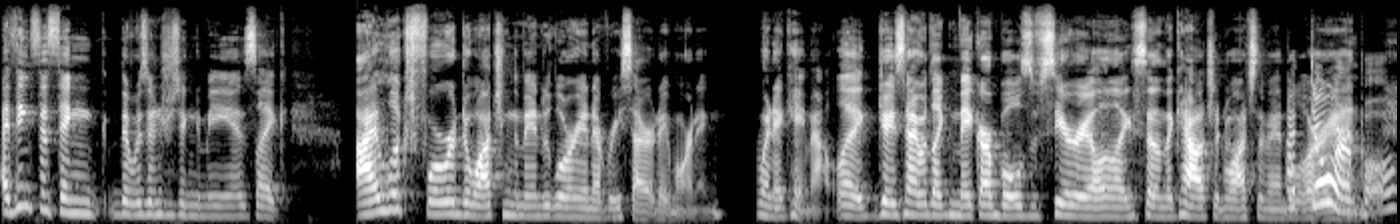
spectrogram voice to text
I think the thing that was interesting to me is like I looked forward to watching The Mandalorian every Saturday morning when it came out. Like Jason and I would like make our bowls of cereal and like sit on the couch and watch The Mandalorian. adorable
